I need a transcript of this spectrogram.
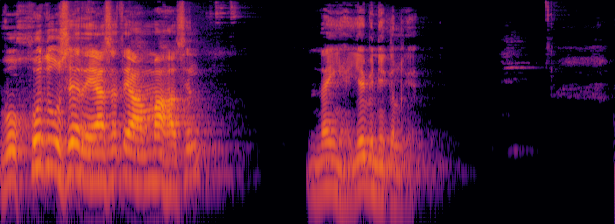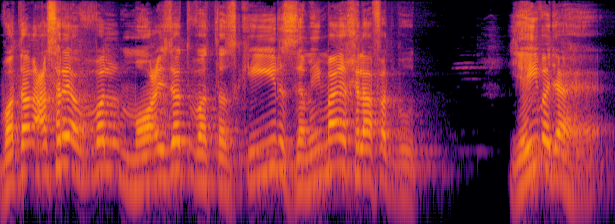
وہ خود اسے ریاست عامہ حاصل نہیں ہے، یہ بھی نکل گئے۔ و عصر اول معزت و تذکیر زمینہ خلافت بود یہی وجہ ہے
